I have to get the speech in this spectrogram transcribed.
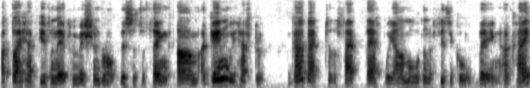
but they have given their permission, Rob. This is the thing. Um, again, we have to go back to the fact that we are more than a physical being. Okay,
